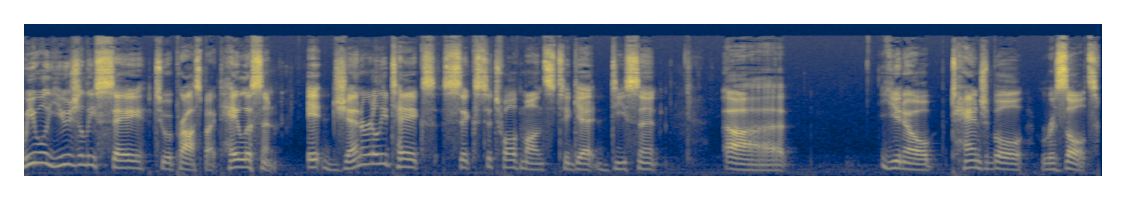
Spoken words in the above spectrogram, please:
we will usually say to a prospect, hey, listen, it generally takes six to 12 months to get decent, uh, you know, tangible results.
